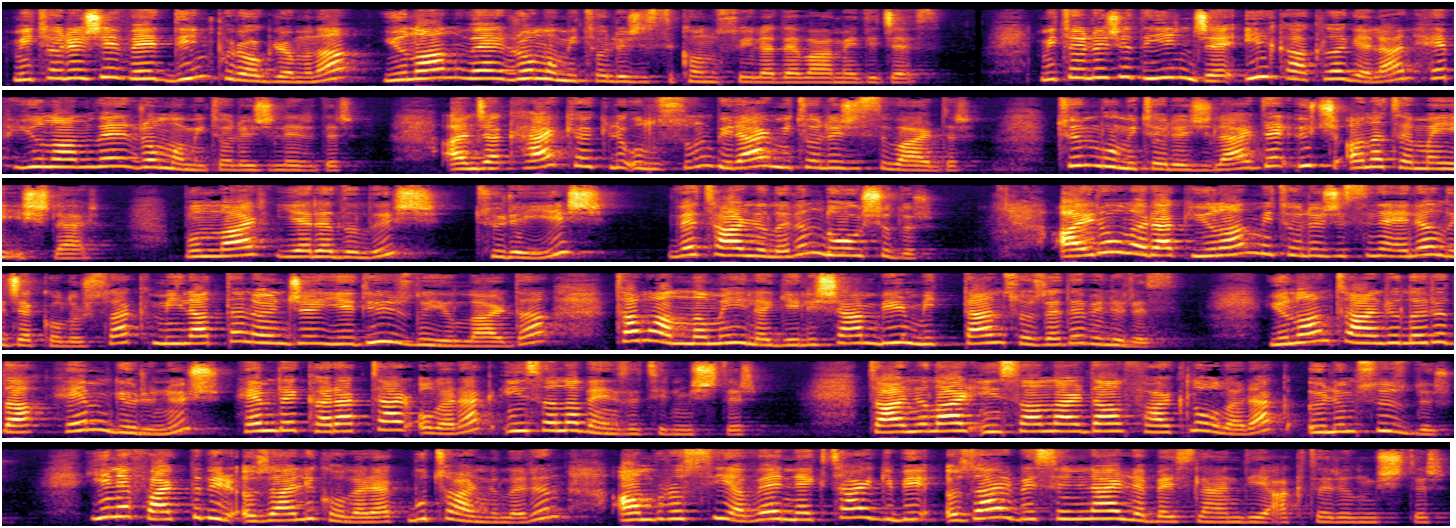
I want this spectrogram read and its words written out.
Mitoloji ve din programına Yunan ve Roma mitolojisi konusuyla devam edeceğiz. Mitoloji deyince ilk akla gelen hep Yunan ve Roma mitolojileridir. Ancak her köklü ulusun birer mitolojisi vardır. Tüm bu mitolojilerde üç ana temayı işler. Bunlar yaratılış, türeyiş ve tanrıların doğuşudur. Ayrı olarak Yunan mitolojisini ele alacak olursak M.Ö. 700'lü yıllarda tam anlamıyla gelişen bir mitten söz edebiliriz. Yunan tanrıları da hem görünüş hem de karakter olarak insana benzetilmiştir. Tanrılar insanlardan farklı olarak ölümsüzdür. Yine farklı bir özellik olarak bu tanrıların ambrosiya ve nektar gibi özel besinlerle beslendiği aktarılmıştır.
